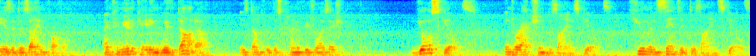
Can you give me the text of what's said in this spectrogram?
is a design problem, and communicating with data is done through this kind of visualization. Your skills, interaction design skills, human-centered design skills,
